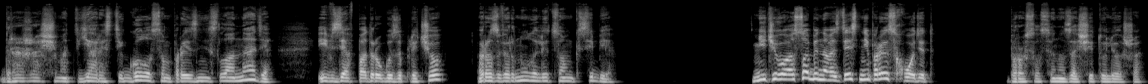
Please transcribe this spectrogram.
Дрожащим от ярости голосом произнесла Надя и, взяв подругу за плечо, развернула лицом к себе. «Ничего особенного здесь не происходит», — бросился на защиту Лёша.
